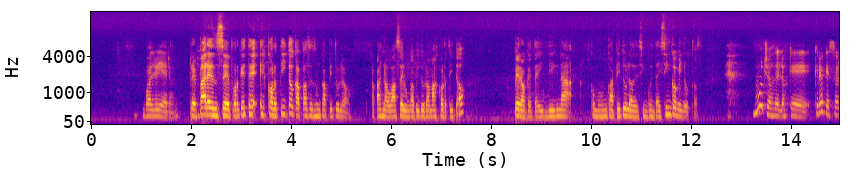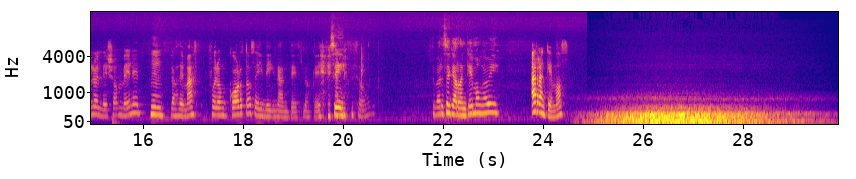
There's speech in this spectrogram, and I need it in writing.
Volvieron. Prepárense, porque este es cortito, capaz es un capítulo, capaz no va a ser un capítulo más cortito, pero que te indigna como un capítulo de 55 minutos. Muchos de los que, creo que solo el de John Bennett, Mm, los demás fueron cortos e indignantes. Los que Sí. son. ¿Te parece que arranquemos, Gaby? Arranquemos.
